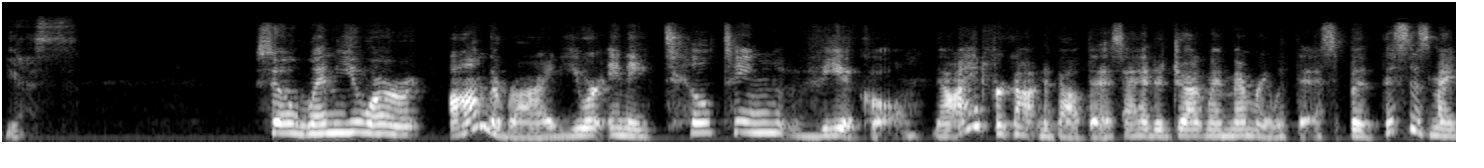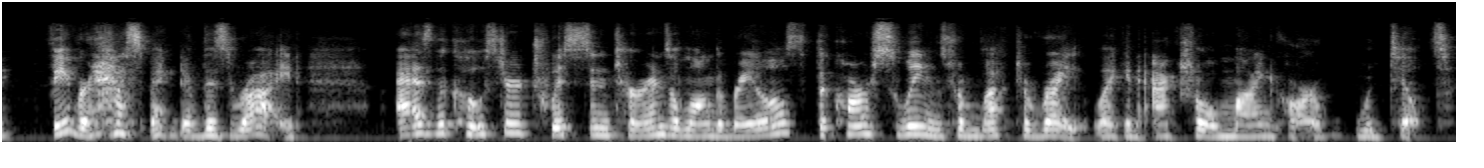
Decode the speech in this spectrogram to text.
Yes. So, when you are on the ride, you are in a tilting vehicle. Now, I had forgotten about this. I had to jog my memory with this, but this is my favorite aspect of this ride. As the coaster twists and turns along the rails, the car swings from left to right like an actual mine car would tilt.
